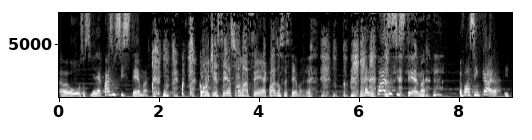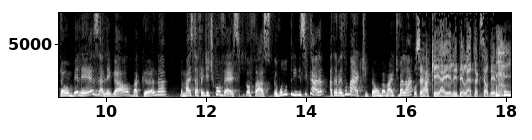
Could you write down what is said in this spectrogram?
Eu ouço assim, ele é quase um sistema. Conte C, soma C, é quase um sistema. É quase um sistema. Eu falo assim, cara, então beleza, legal, bacana. Mais pra frente a gente conversa. O que, que eu faço? Eu vou nutrindo esse cara através do marketing. Então o meu marketing vai lá. Você hackeia ele e deleta o Excel dele.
